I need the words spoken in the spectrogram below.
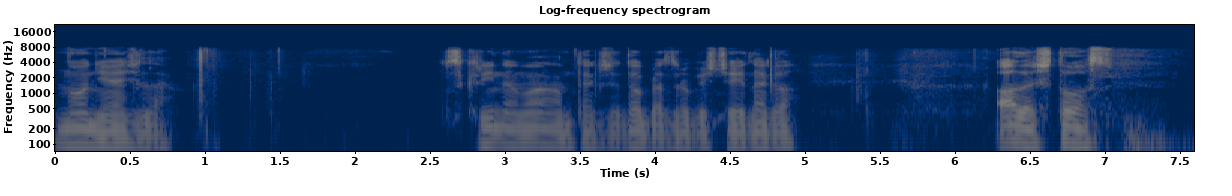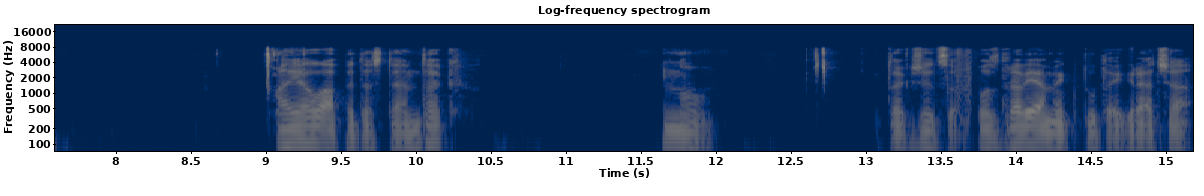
No nieźle. Screena mam, także dobra, zrobię jeszcze jednego. Ale sztos. A ja łapy dostałem, tak? No. Także co, pozdrawiamy tutaj gracza,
